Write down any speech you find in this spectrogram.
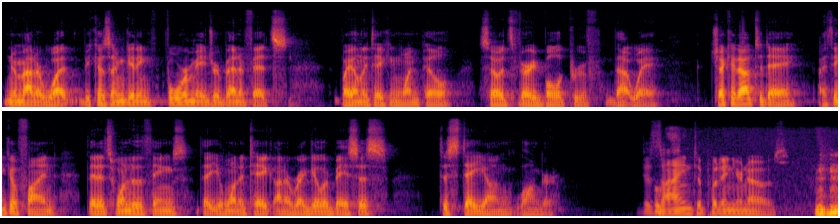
no matter what, because I'm getting four major benefits by only taking one pill. So it's very bulletproof that way. Check it out today. I think you'll find that it's one of the things that you'll want to take on a regular basis to stay young longer. Designed to put in your nose. Mm-hmm.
